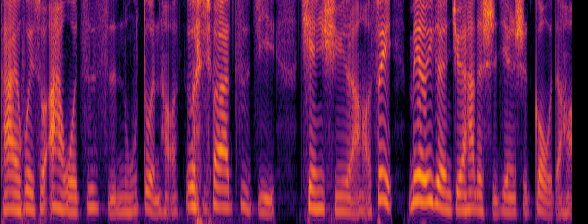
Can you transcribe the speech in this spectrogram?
他还会说啊，我资子奴钝哈，都需要自己谦虚了哈，所以没有一个人觉得他的时间是够的哈。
